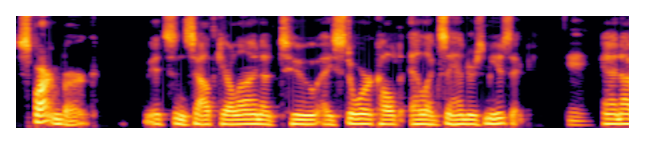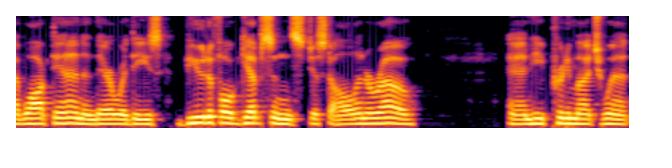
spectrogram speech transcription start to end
Spartanburg. It's in South Carolina to a store called Alexander's Music. Hmm. And I walked in, and there were these beautiful Gibsons just all in a row. And he pretty much went,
